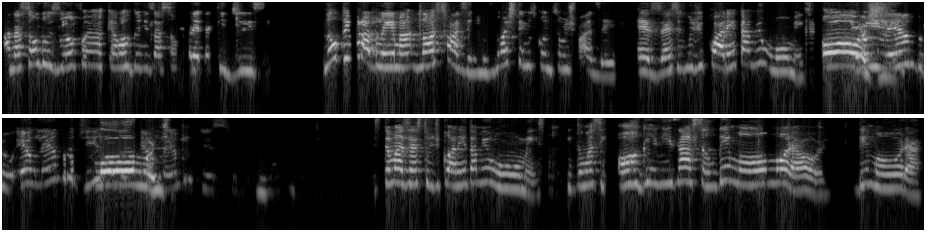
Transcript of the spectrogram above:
A Nação do Islã foi aquela organização preta que disse não tem problema, nós fazemos, nós temos condições de fazer. Exército de 40 mil homens. Hoje. Eu lembro, eu lembro disso. Hoje. Eu lembro disso. Isso tem um exército de 40 mil homens. Então, assim, organização demora, ó, demora.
